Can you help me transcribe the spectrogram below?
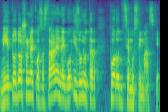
Nije to došlo neko sa strane, nego izunutar porodice muslimanske.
